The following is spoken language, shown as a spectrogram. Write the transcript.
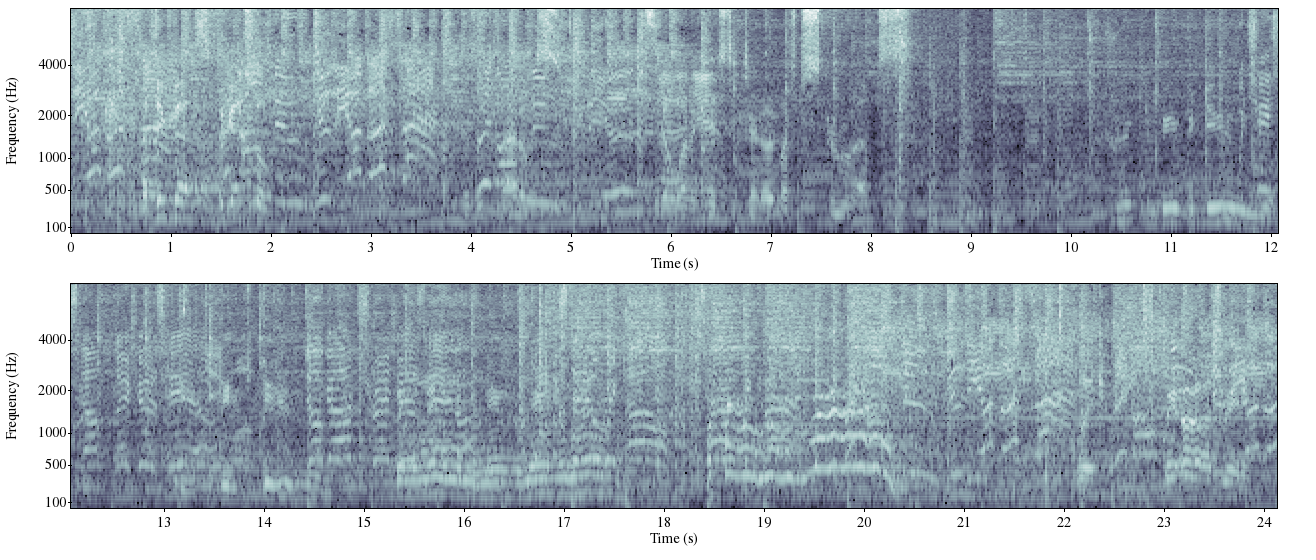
To I think that's against the to the. Because the tomatoes. We don't want our kids to turn out a bunch of screw ups. We chased our pleasures here. Dug our treasures there. Still recall. To the other side. Click. Where are it's raining.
